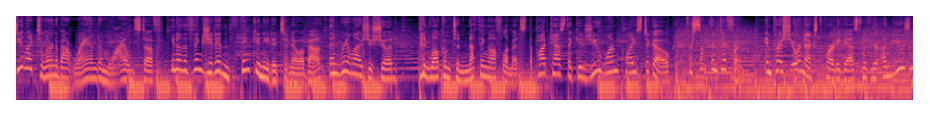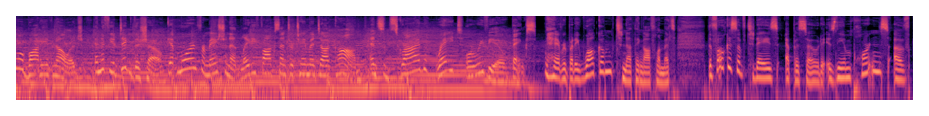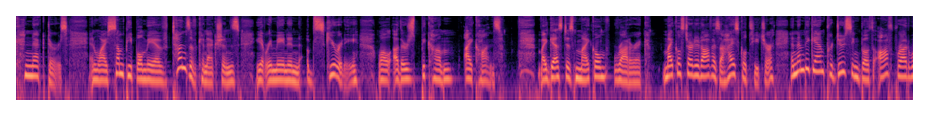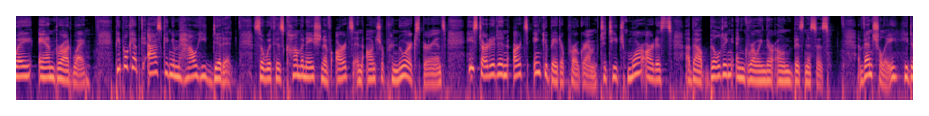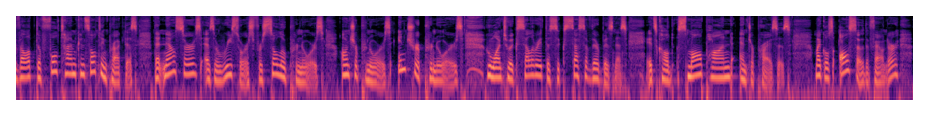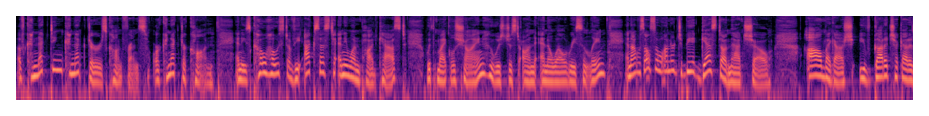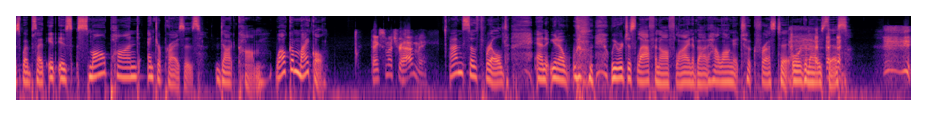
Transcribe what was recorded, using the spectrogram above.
Do you like to learn about random wild stuff? You know, the things you didn't think you needed to know about, then realize you should? Then welcome to Nothing Off Limits, the podcast that gives you one place to go for something different. Impress your next party guest with your unusual body of knowledge. And if you dig the show, get more information at ladyfoxentertainment.com and subscribe, rate, or review. Thanks. Hey, everybody, welcome to Nothing Off Limits. The focus of today's episode is the importance of connectors and why some people may have tons of connections yet remain in obscurity while others become icons. My guest is Michael Roderick. Michael started off as a high school teacher and then began producing both off Broadway and Broadway. People kept asking him how he did it. So, with his combination of arts and entrepreneur experience, he started an arts incubator program to teach more artists about building and growing their own businesses. Eventually, he developed a full time consulting practice that now serves as a resource for solopreneurs, entrepreneurs, intrapreneurs who want to accelerate the success of their business. It's called Small Pond Enterprises. Michael's also the founder of Connecting Connectors Conference, or ConnectorCon, and he's co host of the Access to Anyone podcast with Michael Shine, who was just on NOL recently. And I was also honored to be a guest on that show. Oh my gosh, you've got to check out his website. It is smallpondenterprises.com. Welcome, Michael. Thanks so much for having me. I'm so thrilled. And, you know, we were just laughing offline about how long it took for us to organize this.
